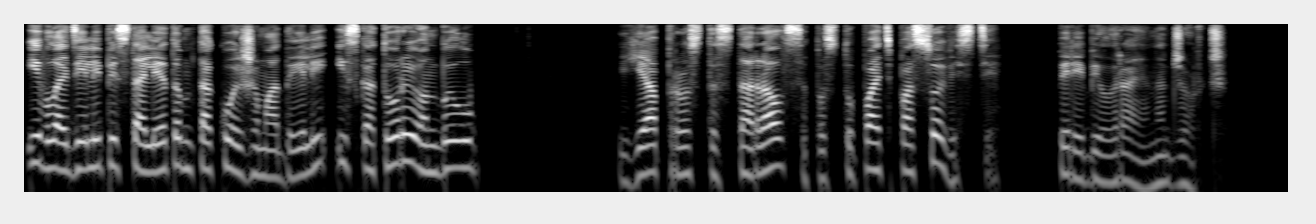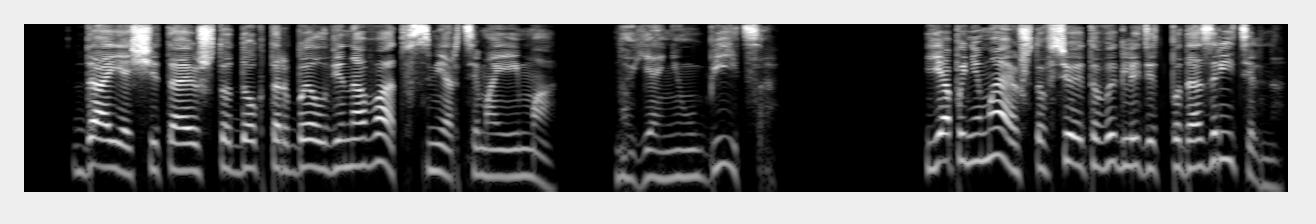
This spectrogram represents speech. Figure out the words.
и владели пистолетом такой же модели, из которой он был... «Я просто старался поступать по совести», — перебил Райана Джордж. Да, я считаю, что доктор Белл виноват в смерти моей ма, но я не убийца. Я понимаю, что все это выглядит подозрительно,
